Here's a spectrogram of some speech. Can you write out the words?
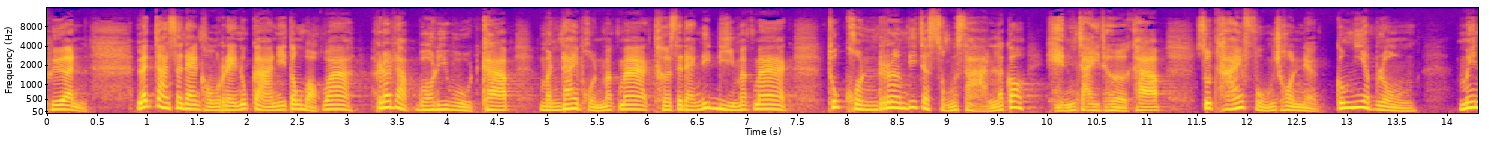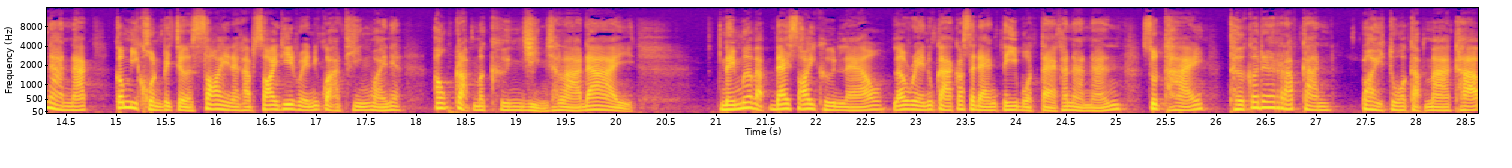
เพื่อนๆ และการแสดงของเรนุกานี่ต้องบอกว่าระดับบอลิวูดครับ มันได้ผลมากๆ เธอแสดงได้ดีมากๆ ทุกคนเริ่มที่จะสงสารแล้วก็เห็นใจเธอครับ สุดท้ายฝูงชนเนี่ยก็เงียบลง ไม่นานนักก็มีคนไปเจอสร้อยนะครับสร้อยที่เรนิกาทิ้งไว้เนี่ยเอากลับมาคืนหญิงชราได้ ในเมื่อแบบได้สร้อยคืนแล้ว แล้วเรนุกาก็แสดงตีบทแตกขนาดนั้น สุดท้ายเธอก็ได้รับการปล่อยตัวกลับมาครับ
